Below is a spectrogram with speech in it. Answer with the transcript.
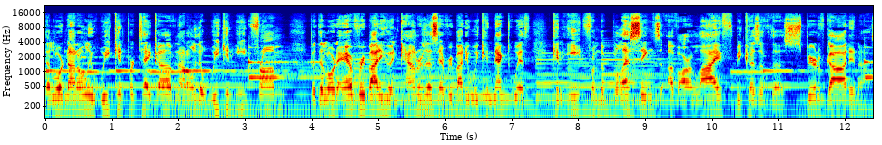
That, Lord, not only we can partake of, not only that we can eat from, but the Lord, everybody who encounters us, everybody we connect with, can eat from the blessings of our life because of the Spirit of God in us.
